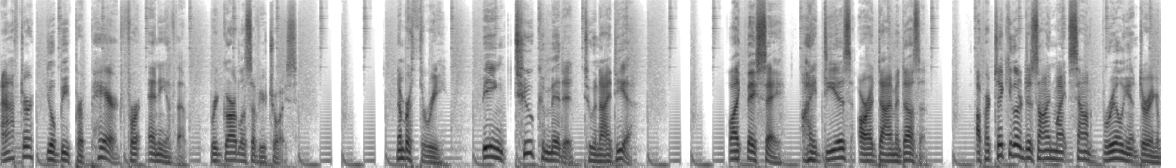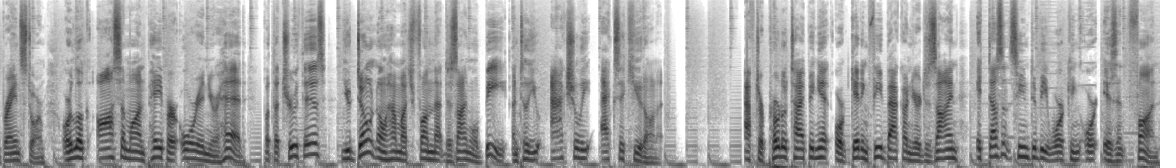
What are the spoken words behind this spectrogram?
after, you'll be prepared for any of them, regardless of your choice. Number 3. Being too committed to an idea. Like they say, ideas are a dime a dozen. A particular design might sound brilliant during a brainstorm or look awesome on paper or in your head, but the truth is, you don't know how much fun that design will be until you actually execute on it. After prototyping it or getting feedback on your design, it doesn't seem to be working or isn't fun.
